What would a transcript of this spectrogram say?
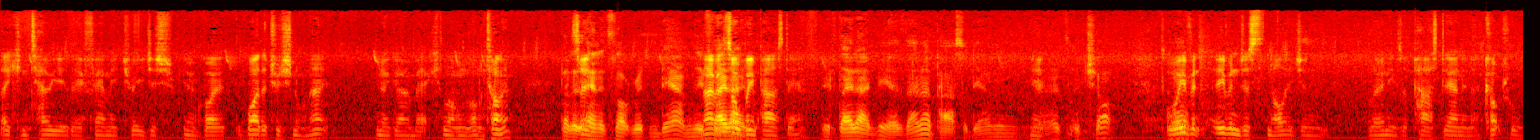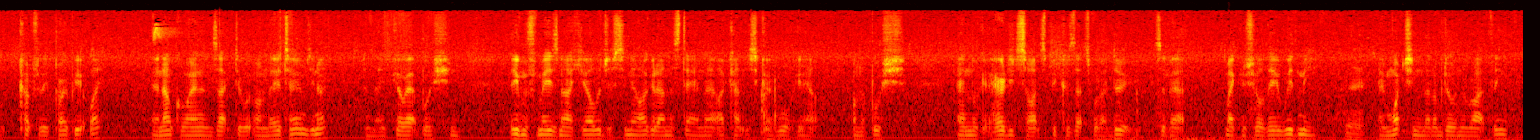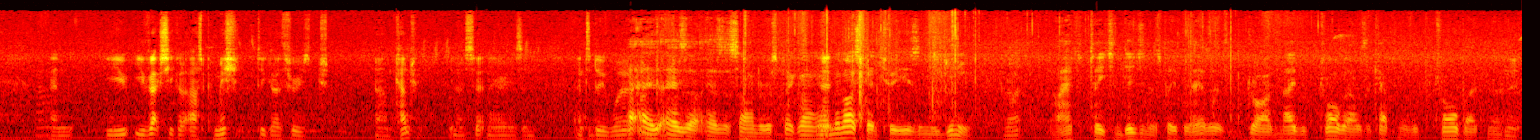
they can tell you their family tree just you know by by the traditional name, you know, going back a long long time. But it, So- and it's not written down. And no, it's all been passed down. If they don't, yeah, they don't pass it down, then you Yeah. know, it's, it's shot. Or Well, even even just knowledge and learnings are passed down in a cultural, culturally appropriate way. And Uncle Wayne and Zach do it on their terms, you know, and they go out bush. And even for me as an archaeologist, you know, I got to understand that I can't just go walking out on the bush and look at heritage sites because that's what I do. It's about making sure they're with me Yeah. and watching that I'm doing the right thing. And you, you've actually got to ask permission to go through um, country, you know, certain areas and, and to do work. As, as a as a sign of respect. I, I mean, I spent two years in New Guinea. right? I had to teach Indigenous people how to drive native patrol. I was the captain of a patrol boat. And, Yeah.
